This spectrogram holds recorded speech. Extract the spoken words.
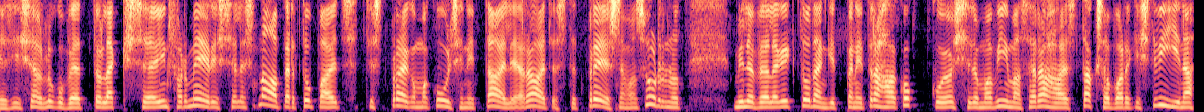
ja siis lugupeetu läks, informeeris sellest naabertuba, ütles, et just praegu ma kuulsin Itaalia raadiost, et Brežnev on surnud, mille peale kõik tudengid panid raha kokku ja ostsid oma viimase raha eest taksopargist viina.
